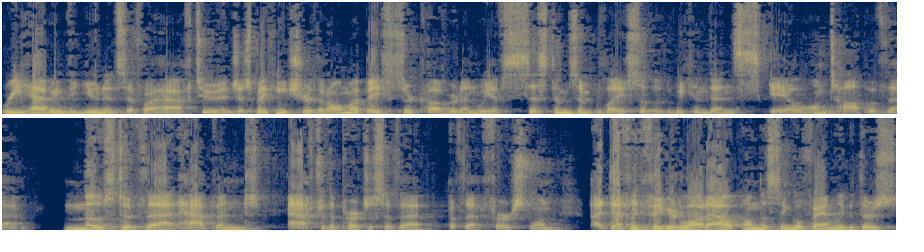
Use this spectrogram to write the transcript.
rehabbing the units if I have to, and just making sure that all my bases are covered and we have systems in place so that we can then scale on top of that. Most of that happened after the purchase of that of that first one. I definitely figured a lot out on the single family, but there's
